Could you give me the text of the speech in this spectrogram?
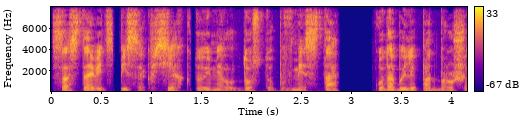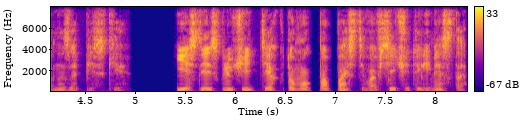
составить список всех, кто имел доступ в места, куда были подброшены записки. Если исключить тех, кто мог попасть во все четыре места,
